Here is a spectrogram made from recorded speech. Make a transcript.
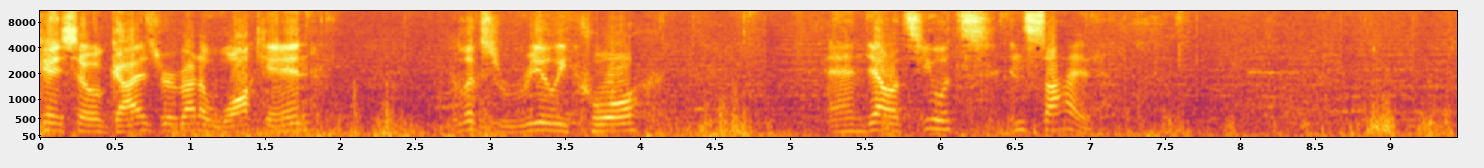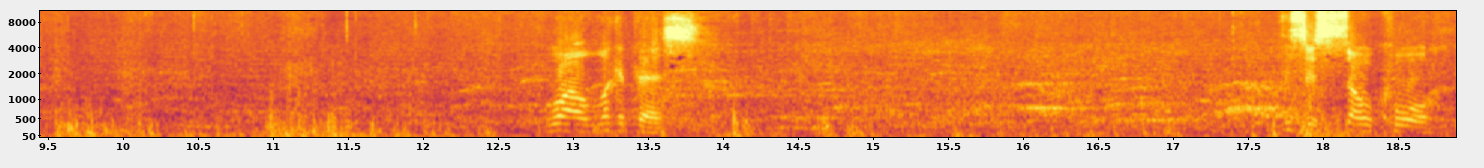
Okay, so guys, we're about to walk in. It looks really cool. And yeah, let's see what's inside. Whoa, look at this. This is so cool.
